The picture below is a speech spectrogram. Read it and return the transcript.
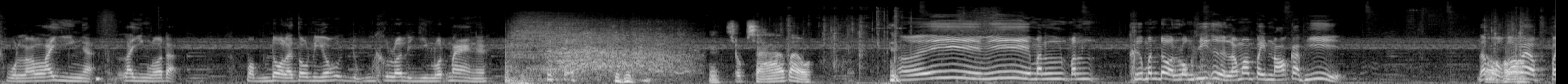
ฉุนแล้วไล่ยิงอะไล่ยิงรถอะผมโดนอะไรตรงนี้ก็ขึ้นรถหรือยิงรถแม่งเลยชกช้าเปล่าเฮ้ยพี่มันมันคือมันโดดลงที่อื่นแล้วมันไปน็อกอะพี่ แล้วผมก็แบบไป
